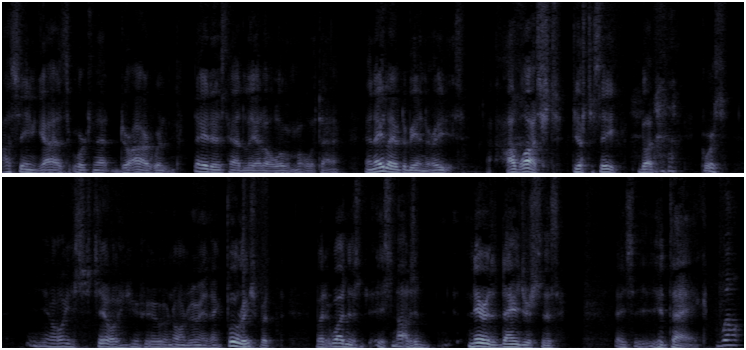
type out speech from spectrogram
I seen guys working that dryer when they just had lead all over them all the time, and they lived to be in their 80s. I watched just to see, but of course, you know, you still you, you don't do anything foolish, but but it wasn't. As, it's not as near as dangerous as as you'd think. well.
